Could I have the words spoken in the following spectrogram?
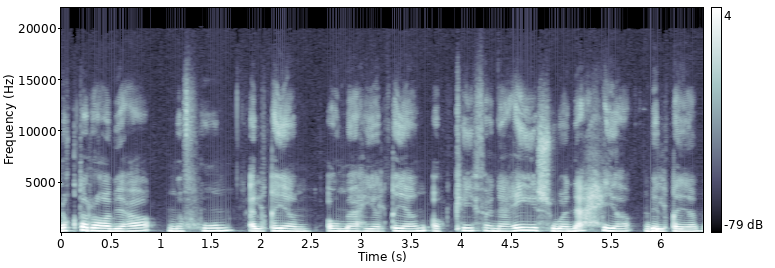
النقطة الرابعة مفهوم القيم أو ما هي القيم أو كيف نعيش ونحيا بالقيم.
